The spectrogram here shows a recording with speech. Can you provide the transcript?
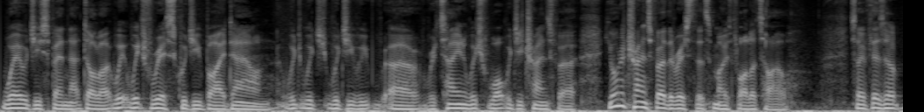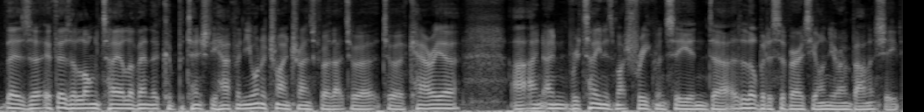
where would you spend that dollar? Which risk would you buy down? Which, which would you uh, retain? Which what would you transfer? You want to transfer the risk that's most volatile. So if there's a there's a, if there's a long tail event that could potentially happen, you want to try and transfer that to a to a carrier, uh, and and retain as much frequency and uh, a little bit of severity on your own balance sheet.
